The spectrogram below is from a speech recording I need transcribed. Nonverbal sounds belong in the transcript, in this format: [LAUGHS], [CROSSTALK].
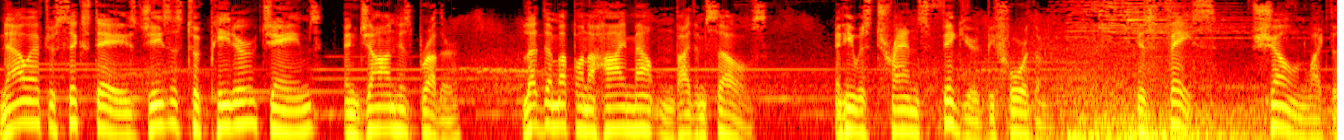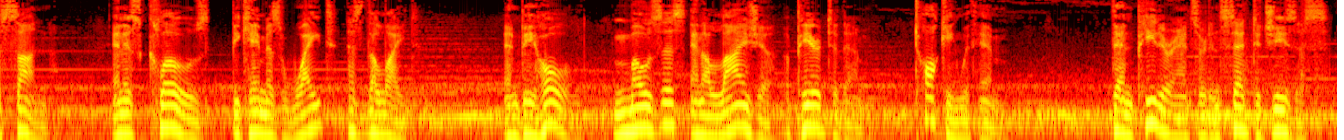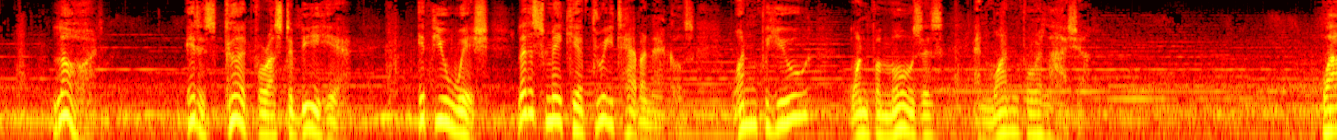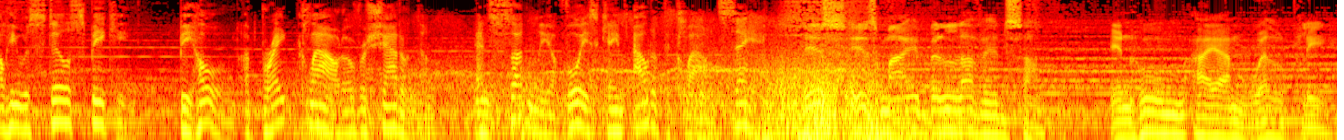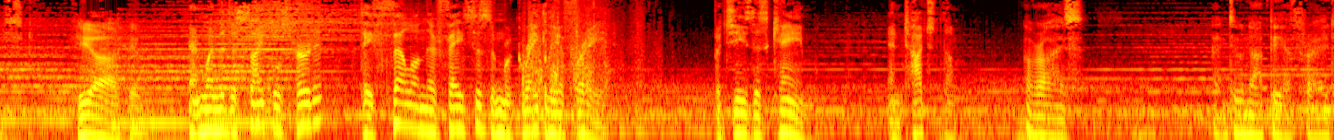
Now after six days, Jesus took Peter, James, and John his brother, led them up on a high mountain by themselves, and he was transfigured before them. His face shone like the sun, and his clothes became as white as the light. And behold, Moses and Elijah appeared to them, talking with him. Then Peter answered and said to Jesus, Lord, it is good for us to be here. If you wish, let us make here three tabernacles, one for you, one for Moses, and one for Elijah. While he was still speaking, behold, a bright cloud overshadowed them, and suddenly a voice came out of the cloud saying, This is my beloved Son, in whom I am well pleased. Hear him. And when the disciples heard it, they fell on their faces and were greatly afraid. But Jesus came and touched them. Arise, and do not be afraid.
